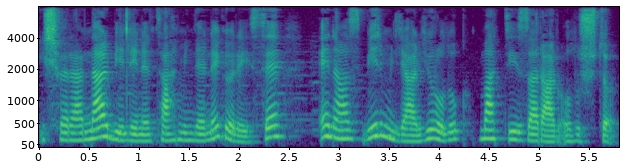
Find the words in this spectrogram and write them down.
İşverenler Birliği'nin tahminlerine göre ise en az 1 milyar euroluk maddi zarar oluştu.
